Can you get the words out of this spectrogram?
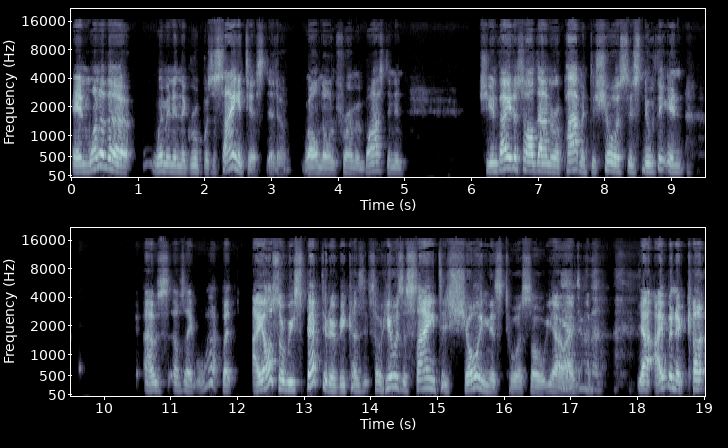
And one of the women in the group was a scientist at a well-known firm in Boston, and she invited us all down to her apartment to show us this new thing. And I was I was like, what? But I also respected her because so here was a scientist showing this to us. So yeah, Yeah, I, I, yeah, I've been a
